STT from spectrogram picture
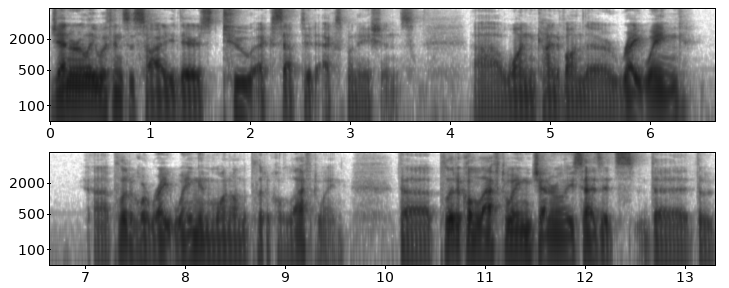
Generally, within society, there's two accepted explanations. Uh, one kind of on the right wing, uh, political right wing, and one on the political left wing. The political left wing generally says it's the the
